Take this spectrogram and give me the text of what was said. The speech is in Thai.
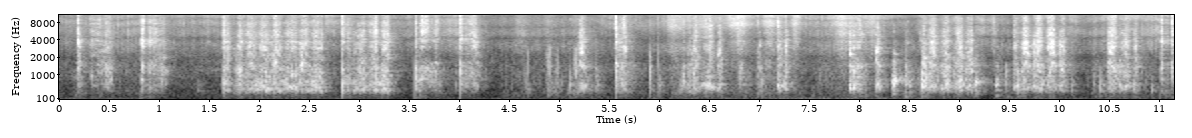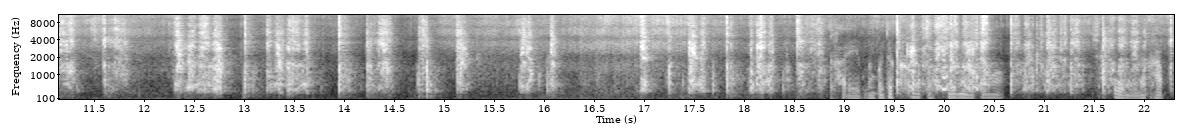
ไข่มันก็จะเคลือบกับเส้นแล้วก็ชะอมนะครับ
